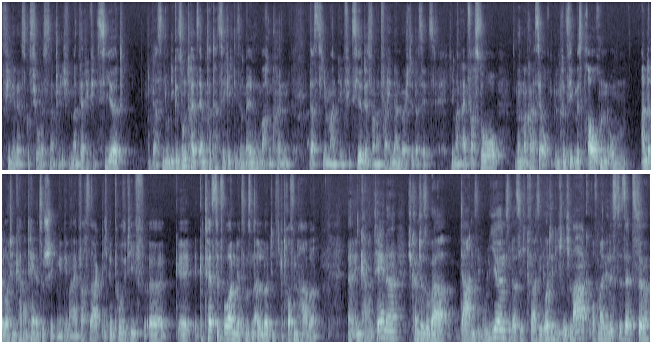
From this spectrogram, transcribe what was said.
viel in der Diskussion ist, natürlich, wie man verifiziert, dass nur die Gesundheitsämter tatsächlich diese Meldung machen können, dass jemand infiziert ist, weil man verhindern möchte, dass jetzt jemand einfach so, ne, man kann das ja auch im Prinzip missbrauchen, um andere Leute in Quarantäne zu schicken, indem man einfach sagt, ich bin positiv äh, getestet worden, jetzt müssen alle Leute, die ich getroffen habe, äh, in Quarantäne. Ich könnte sogar Daten simulieren, sodass ich quasi Leute, die ich nicht mag, auf meine Liste setze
